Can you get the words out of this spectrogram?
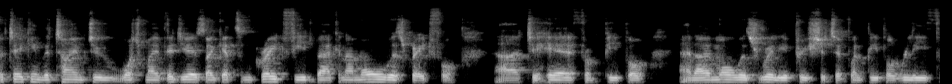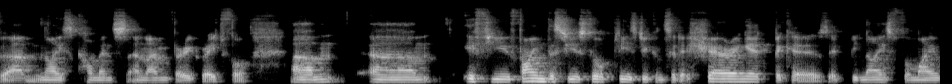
for taking the time to watch my videos. I get some great feedback and I'm always grateful uh, to hear from people. And I'm always really appreciative when people leave um, nice comments and I'm very grateful. Um, um, if you find this useful, please do consider sharing it because it'd be nice for my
